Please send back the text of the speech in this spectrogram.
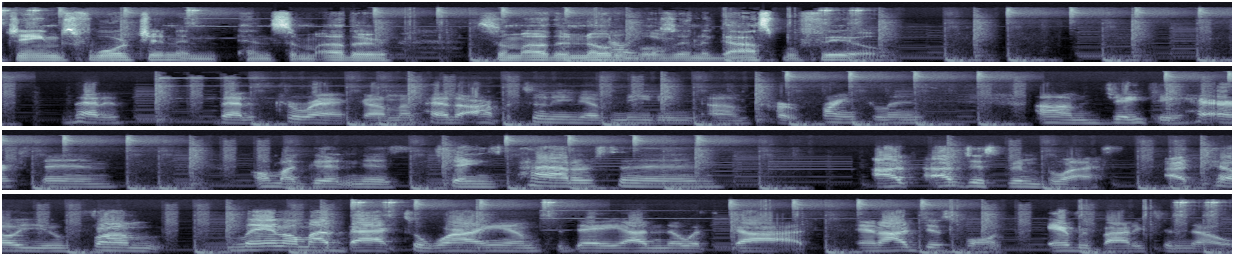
James Fortune and and some other some other notables oh, yeah. in the gospel field. That is that is correct. Um, I've had the opportunity of meeting um, Kirk Franklin, um, J.J. Hairston. Oh my goodness, James Patterson. I, I've just been blessed. I tell you, from laying on my back to where I am today, I know it's God. And I just want everybody to know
